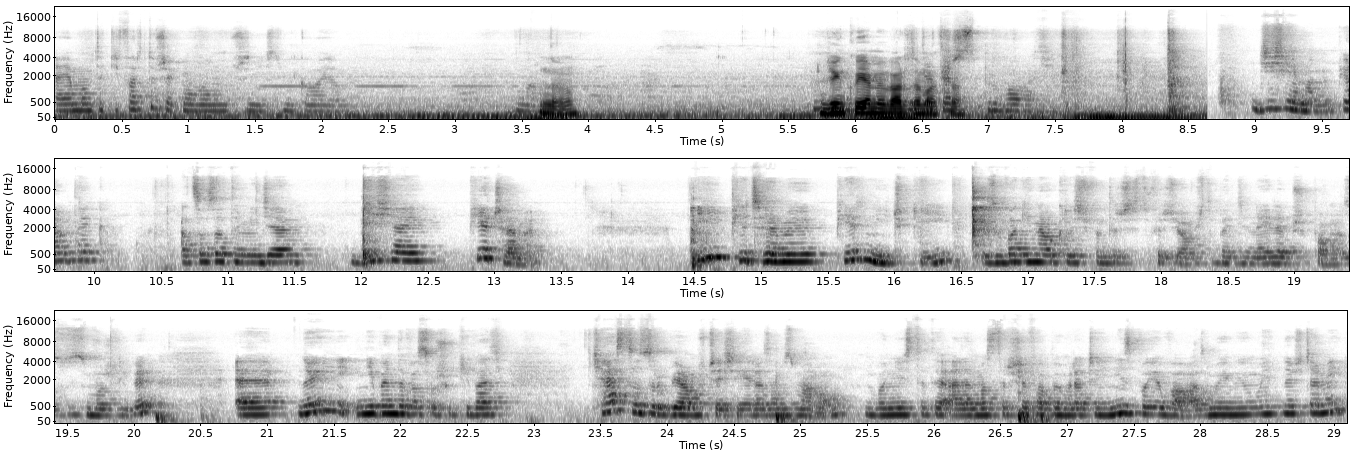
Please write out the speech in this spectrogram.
A ja mam taki fartuszek, mogłam mu przynieść Mikołajowi. No. No. Dziękujemy bardzo Idę mocno. też spróbować. Dzisiaj mamy piątek, a co za tym idzie? Dzisiaj pieczemy. I pieczemy pierniczki. Z uwagi na okres świąteczny stwierdziłam, że to będzie najlepszy pomysł z możliwych. E, No i nie, nie będę Was oszukiwać. Ciasto zrobiłam wcześniej razem z mamą, bo niestety, ale Masterchefa bym raczej nie zwojowała z moimi umiejętnościami,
